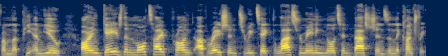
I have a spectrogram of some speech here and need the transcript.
from the PMU are engaged in multi-pronged operation to retake the last remaining militant bastions in the country.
